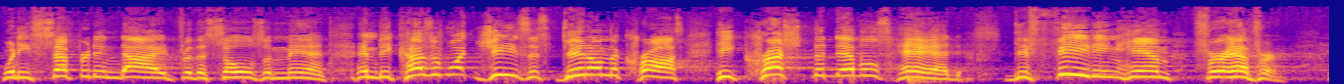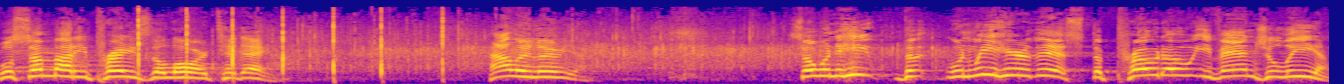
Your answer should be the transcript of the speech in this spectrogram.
when he suffered and died for the souls of men. And because of what Jesus did on the cross, he crushed the devil's head, defeating him forever. Will somebody praise the Lord today? Hallelujah. So when, he, the, when we hear this, the proto evangelium,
